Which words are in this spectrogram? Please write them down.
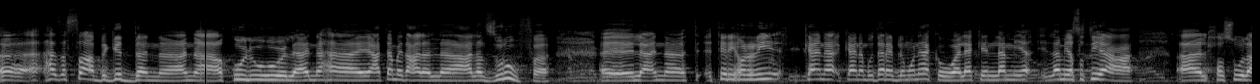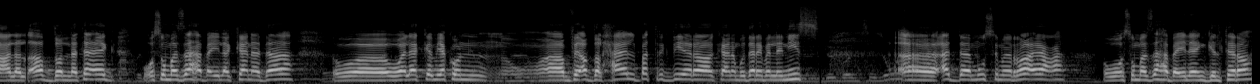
آه، هذا صعب جدا أن أقوله لأنها يعتمد على على الظروف. آه، لأن تيري هنري كان كان مدرب لموناكو ولكن لم لم يستطيع الحصول على الأفضل نتائج ثم ذهب إلى كندا ولكن يكن في أفضل حال. باتريك فييرا كان مدربا لنيس آه، أدى موسما رائع. ثم ذهب إلى إنجلترا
